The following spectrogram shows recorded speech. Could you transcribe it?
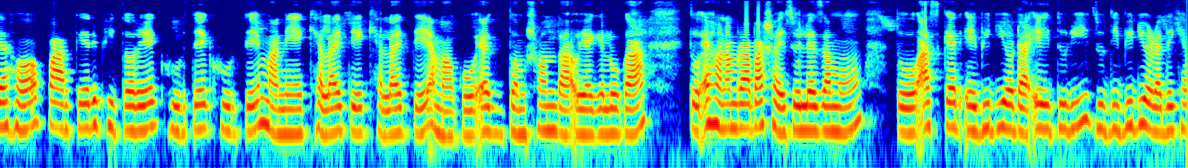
দেহ পার্কের ভিতরে ঘুরতে ঘুরতে মানে খেলাইতে খেলাইতে আমাকে একদম সন্ধ্যা হয়ে গেল গা। তো এখন আমরা বাসায় চলে যাব তো আজকের এই ভিডিওটা এই তুরি যদি ভিডিওটা দেখে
